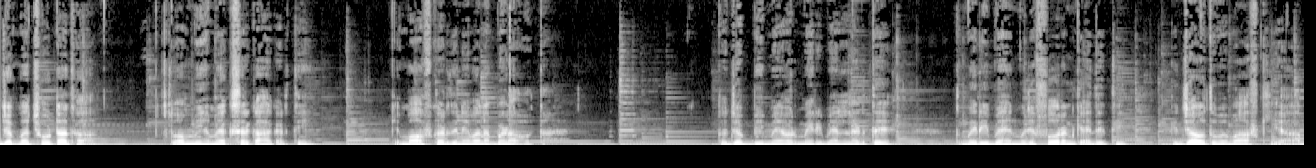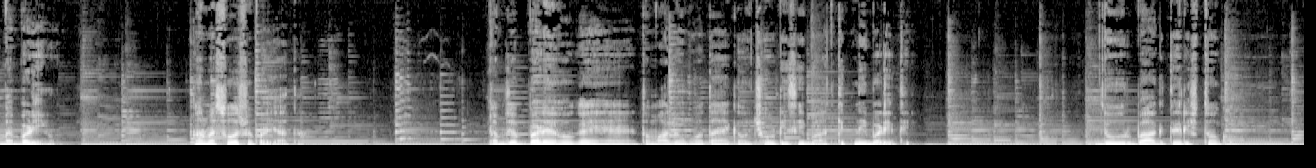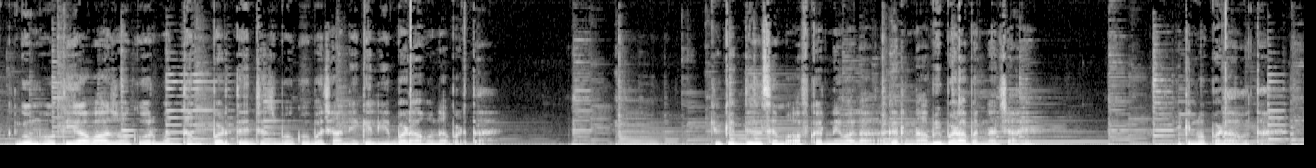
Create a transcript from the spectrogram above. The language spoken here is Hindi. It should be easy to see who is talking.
Speaker 1: जब मैं छोटा था तो अम्मी हमें अक्सर कहा करती कि माफ़ कर देने वाला बड़ा होता है। तो जब भी मैं और मेरी बहन लड़ते तो मेरी बहन मुझे फ़ौरन कह देती कि जाओ तुम्हें माफ़ किया मैं बड़ी हूँ। और मैं सोच में पड़ जाता। अब जब बड़े हो गए हैं तो मालूम होता है कि वो छोटी सी बात कितनी बड़ी थी। दूर भागते रिश्तों को गुम होती आवाज़ों को और मध्यम पड़ते जज्बों को बचाने के लिए बड़ा होना पड़ता है। क्योंकि दिल से माफ़ करने वाला अगर ना भी बड़ा बनना चाहे, लेकिन वो बड़ा होता है।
